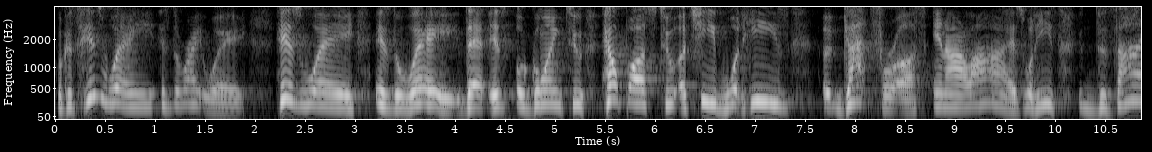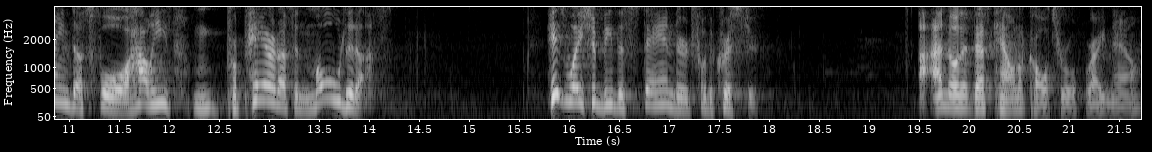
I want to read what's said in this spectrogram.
Because his way is the right way. His way is the way that is going to help us to achieve what he's got for us in our lives, what He's designed us for, how He's prepared us and molded us. His way should be the standard for the Christian. I know that that's countercultural right now,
